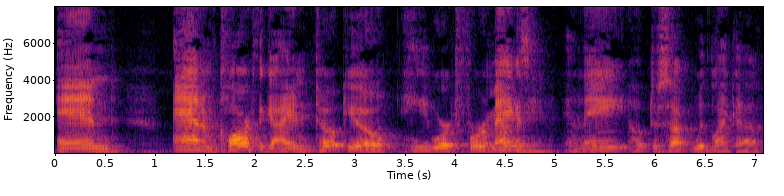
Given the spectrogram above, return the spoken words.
And Adam Clark, the guy in Tokyo, he worked for a magazine, and they hooked us up with like a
